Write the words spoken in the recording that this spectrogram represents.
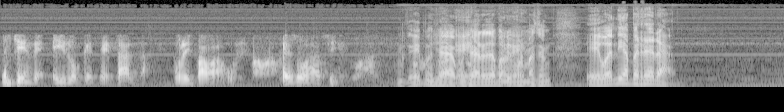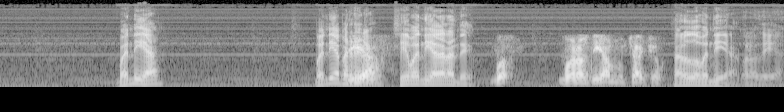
¿Entiendes? Y lo que se tarda, por ir para abajo. Eso es así. Ok, pues ya, muchas gracias por la información. Eh, buen día, Perrera. Buen día. Buen día, Perrera. Día. Sí, buen día, adelante. Bu- buenos días, muchachos. Saludos, buen día. Buenos días.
